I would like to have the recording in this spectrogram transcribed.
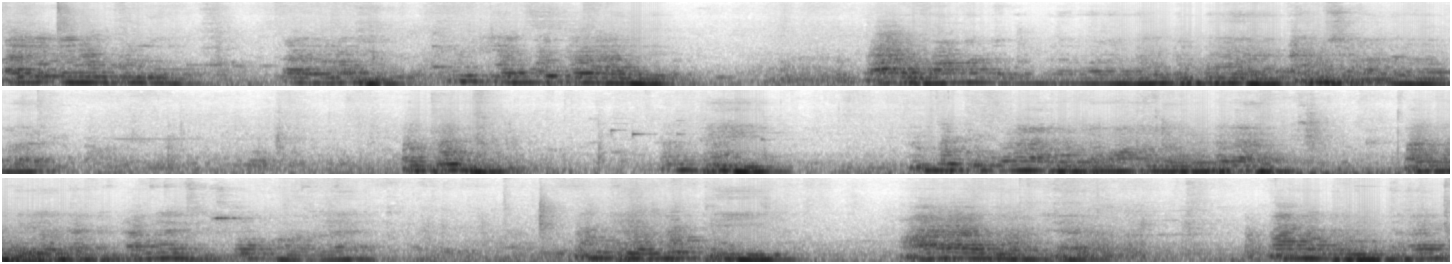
கல்வி நிலைக்குழு நூற்றி எண்பத்தோராவது வார்டு மாவட்ட மதிப்புக்குரிய விஸ்வநாதன் அவர்கள் மற்றும் நூற்றி எண்பத்தி மூணாம் வட்ட மாவட்ட உறுப்பினர் மதிப்புக்குரிய டாக்டர் தமிழரசி சோம் அவர்கள் நூற்றி எண்பத்தி ஆறாவது வட்ட மாவட்ட உறுப்பினர்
